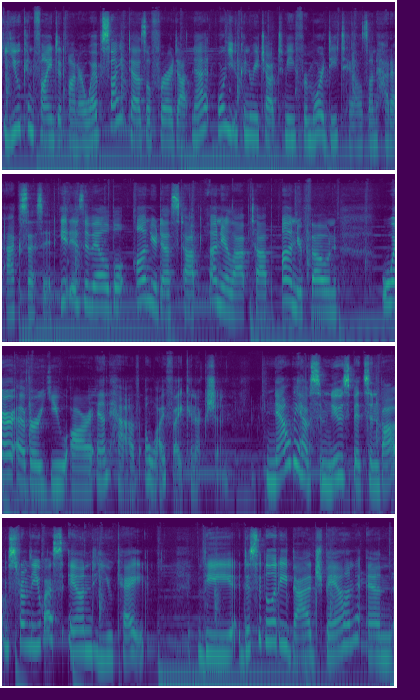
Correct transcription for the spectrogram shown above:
You can find it on our website, dazzleforare.net, or you can reach out to me for more details on how to access it. It is available on your desktop, on your laptop, on your phone, wherever you are and have a Wi Fi connection. Now we have some news bits and bobs from the US and UK. The disability badge ban and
